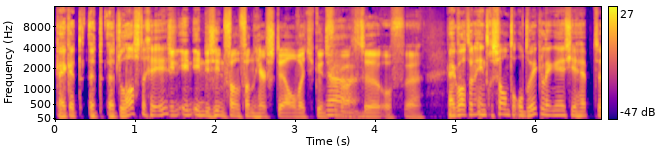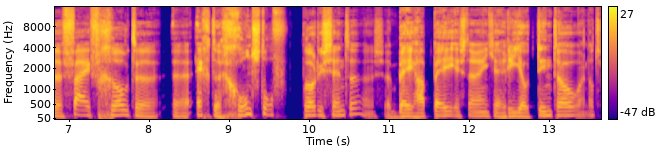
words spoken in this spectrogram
kijk, het, het, het lastige is. In, in, in de zin van, van herstel wat je kunt Ja. verwachten? Of, eh, Kijk, wat een interessante ontwikkeling is. Je hebt eh, vijf grote eh, echte grondstofproducenten. Dus, BHP is er eentje, Rio Tinto. En dat,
